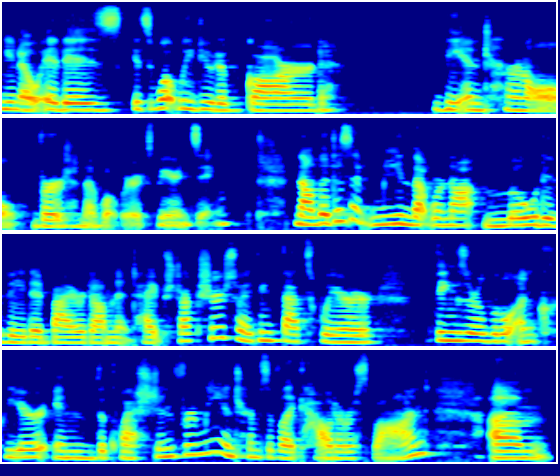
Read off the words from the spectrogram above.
you know it is it's what we do to guard the internal version of what we're experiencing. Now, that doesn't mean that we're not motivated by our dominant type structure. So I think that's where things are a little unclear in the question for me in terms of like how to respond. Um,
